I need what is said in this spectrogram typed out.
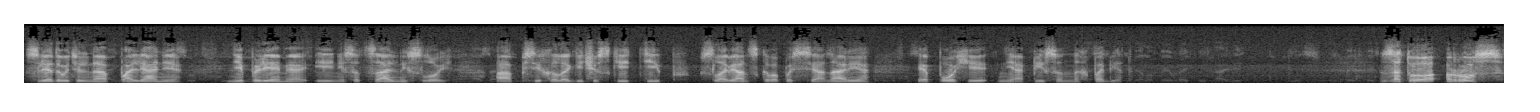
Следовательно, поляне не племя и не социальный слой, а психологический тип славянского пассионария эпохи неописанных побед. Зато рос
